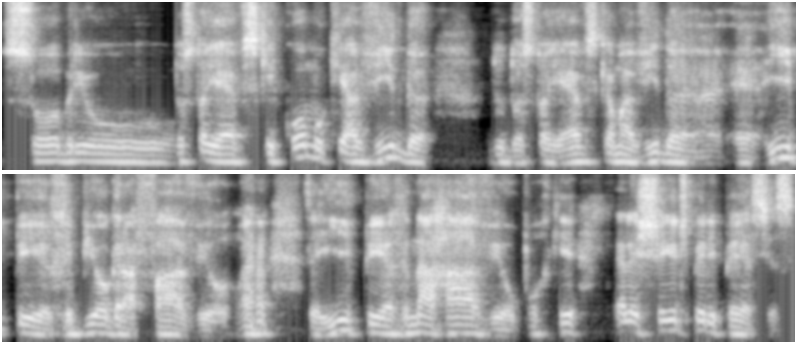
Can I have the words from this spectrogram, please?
sobre o Dostoiévski, como que a vida do Dostoiévski é uma vida é, né? é hiper narrável, porque ela é cheia de peripécias.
